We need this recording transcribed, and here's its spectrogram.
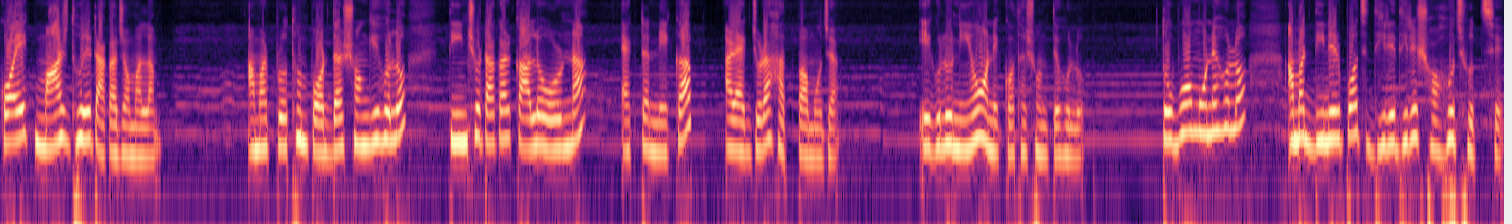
কয়েক মাস ধরে টাকা জমালাম। আমার প্রথম পর্দার সঙ্গে হলো তিনশো টাকার কালো ওড়না, একটা নেকআপ আর একজোড়া হাত পা মোজা। এগুলো নিয়েও অনেক কথা শুনতে হলো। তবুও মনে হলো আমার দিনের পথ ধীরে ধীরে সহজ হচ্ছে।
